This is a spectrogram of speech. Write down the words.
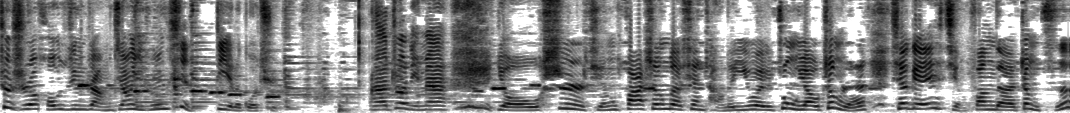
这时，猴子警长将一封信递了过去。啊，这里面有事情发生的现场的一位重要证人写给警方的证词。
